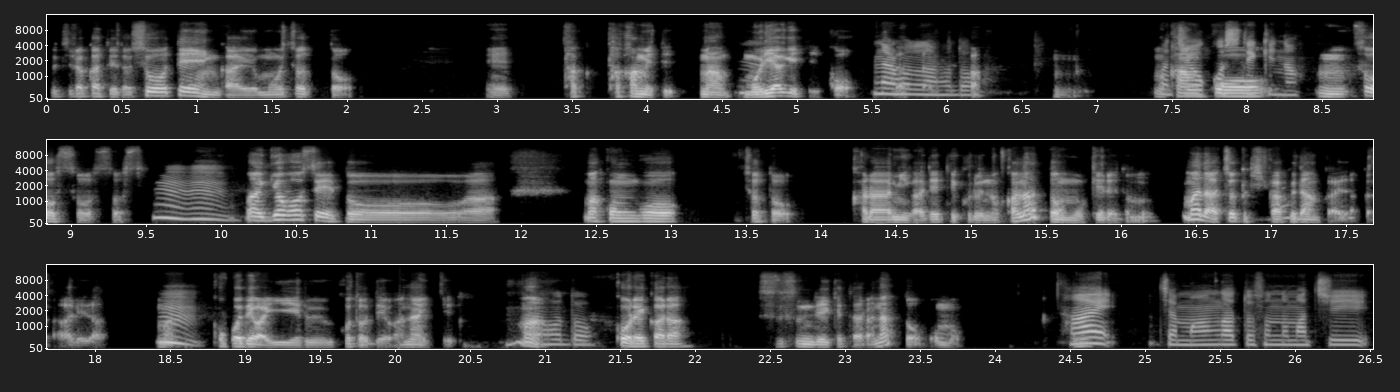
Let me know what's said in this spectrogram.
どちらかというと商店街をもうちょっと、えーた高めて、まあ、盛り上げていこう、なるほど、なるほど。まあ町おこし的な。うん、そうそうそうそう、うんうん。まあ、行政とは、まあ、今後ちょっと絡みが出てくるのかなと思うけれどもまだちょっと企画段階だからあれだ、まあうんここでは言えることではないけどまあなるほど。これから進んでいけたらなと思う。はい。じゃあ漫画とその町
